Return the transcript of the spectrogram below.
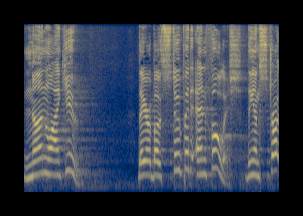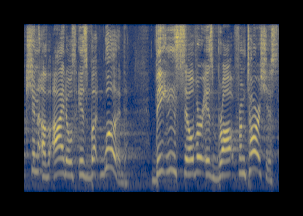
none like you. They are both stupid and foolish. The instruction of idols is but wood. Beaten silver is brought from Tarshish,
